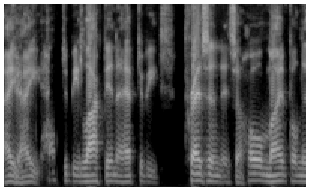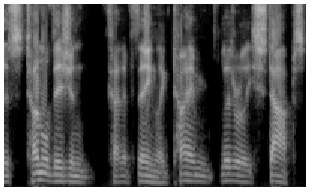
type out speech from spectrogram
I, Yeah. I have to be locked in. I have to be present. It's a whole mindfulness, tunnel vision kind of thing. Like time literally stops.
